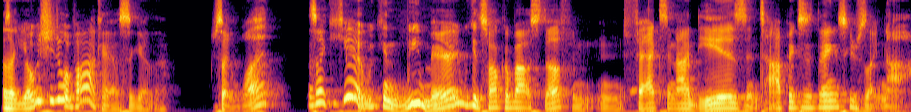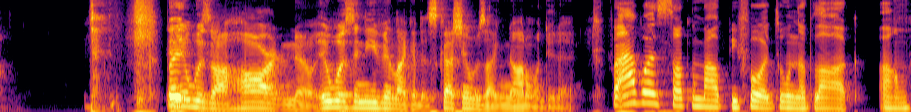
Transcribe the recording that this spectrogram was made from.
was like, yo, we should do a podcast together. She's like, what? It's like, yeah, we can. We married. We can talk about stuff and, and facts and ideas and topics and things. He was like, nah. But- and it was a hard no. It wasn't even like a discussion. It was like, no, I don't want to do that. But I was talking about before doing the vlog, um,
